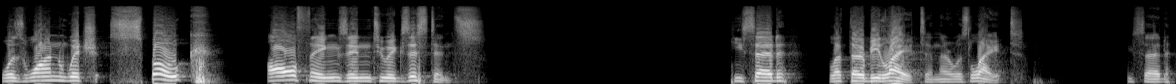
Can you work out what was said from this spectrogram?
was one which spoke all things into existence. He said, Let there be light, and there was light. He said,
